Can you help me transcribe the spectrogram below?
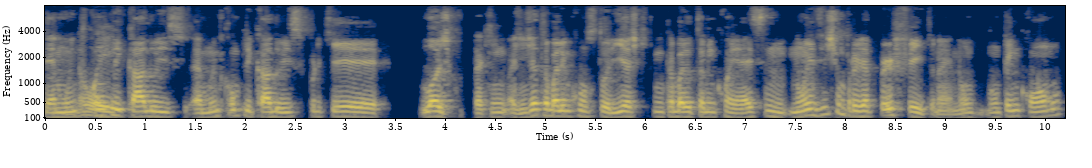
É muito complicado isso. É muito complicado isso porque, lógico, para quem a gente já trabalhou em consultoria, acho que quem trabalhou também conhece, não existe um projeto perfeito, né? Não, não tem como.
